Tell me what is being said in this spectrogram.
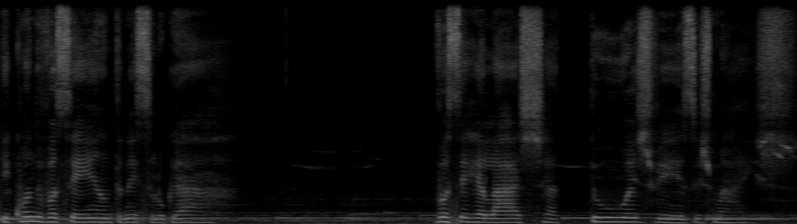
E quando você entra nesse lugar, você relaxa duas vezes mais.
